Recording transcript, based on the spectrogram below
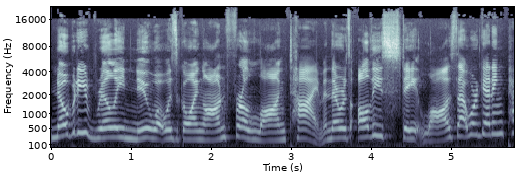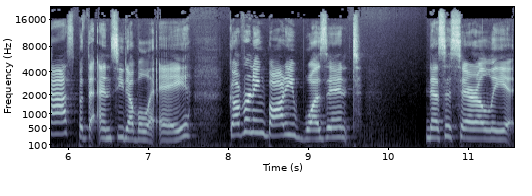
nobody really knew what was going on for a long time. And there was all these state laws that were getting passed, but the NCAA governing body wasn't necessarily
